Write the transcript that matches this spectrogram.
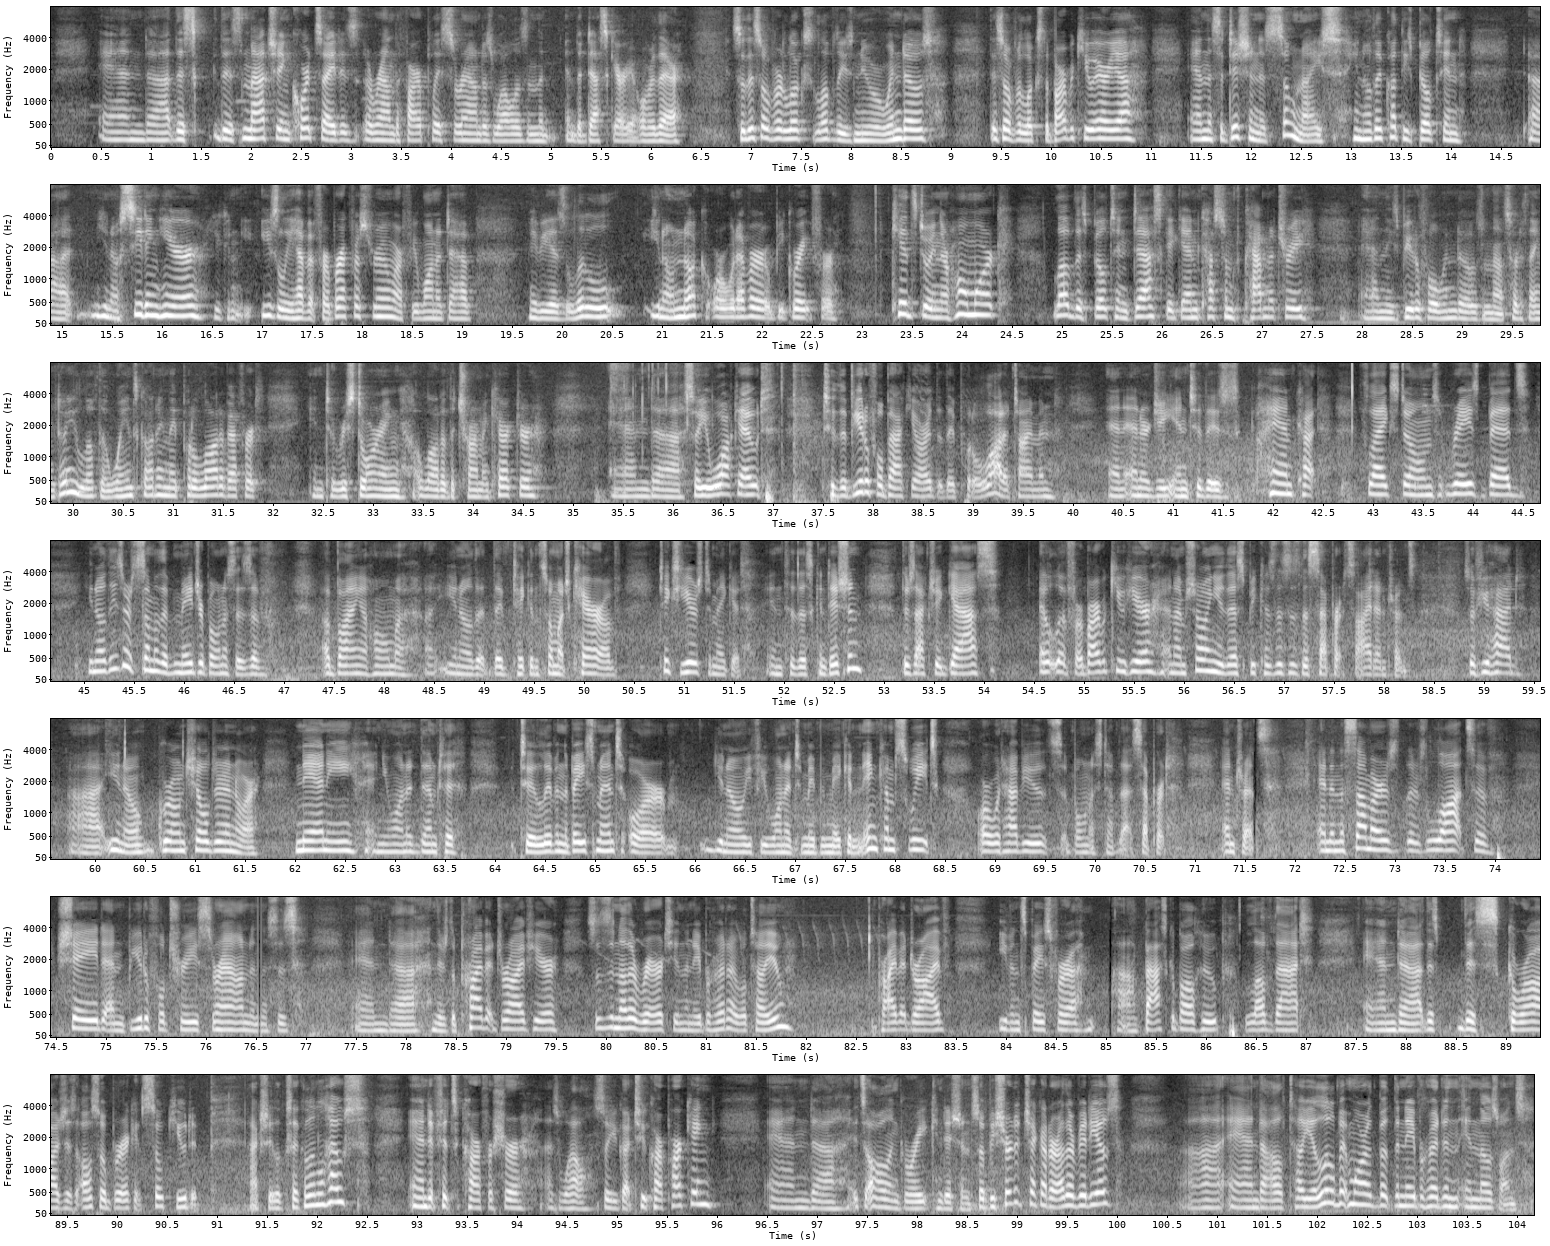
And uh, this this matching quartzite is around the fireplace surround as well as in the in the desk area over there. So this overlooks, love these newer windows. This overlooks the barbecue area. And this addition is so nice. You know, they've got these built-in, uh, you know, seating here. You can easily have it for a breakfast room or if you wanted to have maybe as a little, you know, nook or whatever, it would be great for kids doing their homework. Love this built-in desk, again, custom cabinetry and these beautiful windows and that sort of thing. Don't you love the wainscoting? They put a lot of effort into restoring a lot of the charm and character. And uh, so you walk out to the beautiful backyard that they put a lot of time and, and energy into these hand-cut flagstones, raised beds. You know, these are some of the major bonuses of, of buying a home, uh, uh, you know, that they've taken so much care of It takes years to make it into this condition. There's actually gas outlet for a barbecue here, and I'm showing you this because this is the separate side entrance. So if you had, uh, you know, grown children or nanny and you wanted them to to live in the basement or you know if you wanted to maybe make it an income suite or what have you it's a bonus to have that separate entrance and in the summers there's lots of shade and beautiful trees surround and this is and uh, there's a private drive here. So this is another rarity in the neighborhood, I will tell you. Private drive, even space for a, a basketball hoop, love that. And uh, this this garage is also brick. It's so cute. It actually looks like a little house, and it fits a car for sure as well. So you've got two car parking, and uh, it's all in great condition. So be sure to check out our other videos, uh, and I'll tell you a little bit more about the neighborhood in, in those ones.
